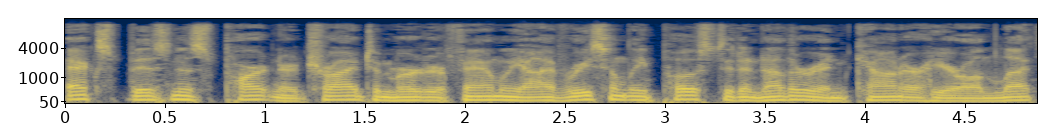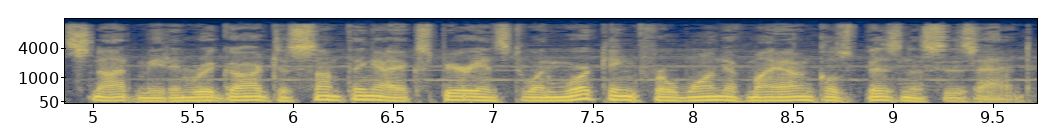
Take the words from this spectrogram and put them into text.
Ex-business partner tried to murder family I've recently posted another encounter here on Let's Not Meet in regard to something I experienced when working for one of my uncle's businesses and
